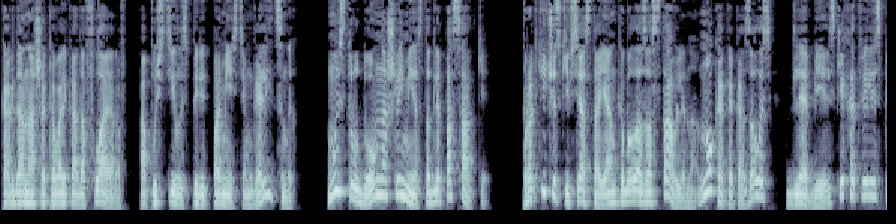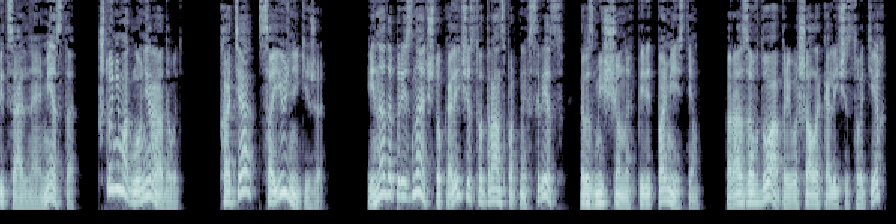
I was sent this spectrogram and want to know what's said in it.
Когда наша кавалькада флайеров опустилась перед поместьем Голицыных, мы с трудом нашли место для посадки. Практически вся стоянка была заставлена, но, как оказалось, для Бельских отвели специальное место, что не могло не радовать. Хотя союзники же. И надо признать, что количество транспортных средств, размещенных перед поместьем, раза в два превышало количество тех,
